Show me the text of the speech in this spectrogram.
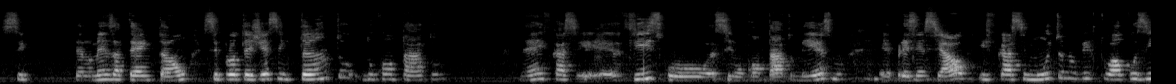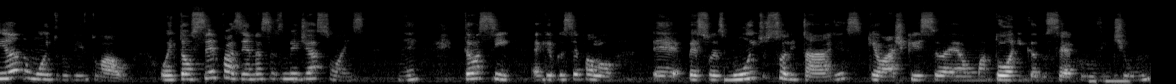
se pelo menos até então, se protegessem tanto do contato né, e ficasse eh, físico, assim, o contato mesmo, é, presencial, e ficasse muito no virtual, cozinhando muito no virtual ou então sempre fazendo essas mediações. Né? Então, assim, é aquilo que você falou, é, pessoas muito solitárias, que eu acho que isso é uma tônica do século XXI,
